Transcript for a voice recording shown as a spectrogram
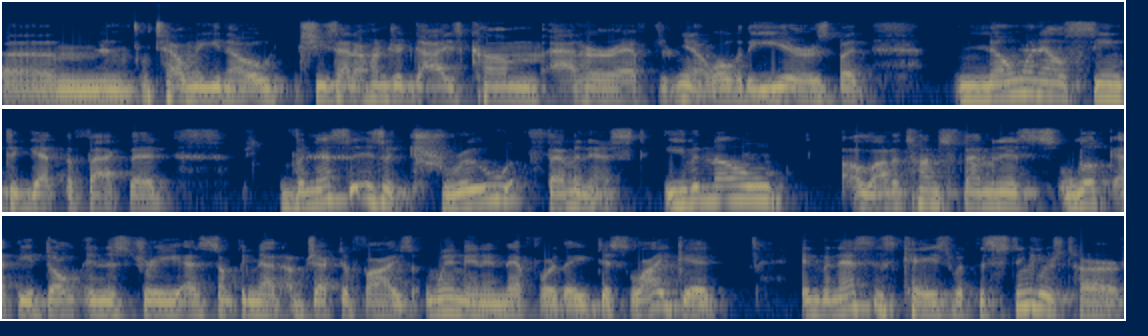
um, tell me, you know, she's had a hundred guys come at her after, you know, over the years, but no one else seemed to get the fact that Vanessa is a true feminist, even though a lot of times feminists look at the adult industry as something that objectifies women and therefore they dislike it. In Vanessa's case, what distinguished her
